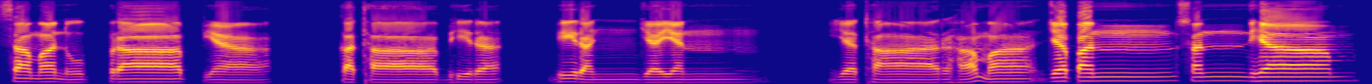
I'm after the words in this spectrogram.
समनुप्राप्य कथाभिरभिरञ्जयन् यथार्हमजपन् सन्ध्याम्।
